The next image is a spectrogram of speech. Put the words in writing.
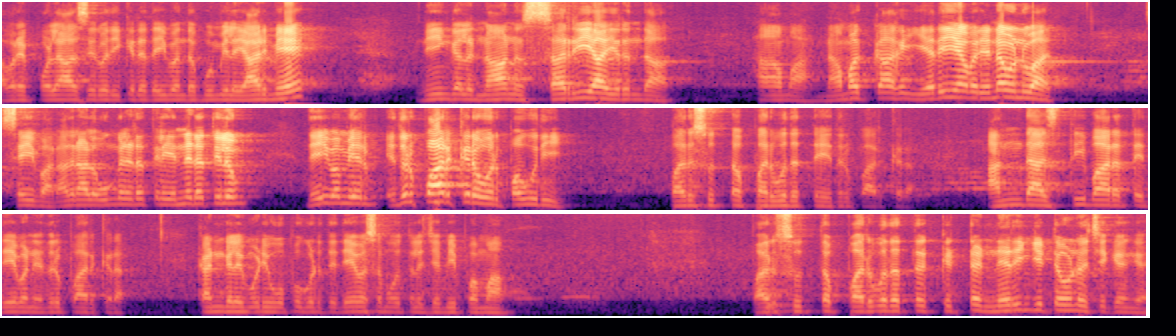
அவரை போல ஆசீர்வதிக்கிற தெய்வம் இந்த பூமியில யாருமே நீங்களும் நானும் சரியா இருந்தா ஆமா நமக்காக எதையும் அவர் என்ன பண்ணுவார்? செய்வார். அதனால உங்களிடத்தில் என்னிடத்திலும் தெய்வம் எதிர்பார்க்கிற ஒரு பகுதி பரிசுத்த பர்வதத்தை எதிர்பார்க்கிறார். அந்த அஸ்திபாரத்தை தேவன் எதிர்பார்க்கிறார். கண்களை மூடி ஒப்பு கொடுத்து தேவ சமூகத்தில் ஜெபிப்போமா? பரிசுத்த பர்வதத்துக்கிட்ட நெருங்கிட்டோம்னு வச்சுக்கோங்க.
